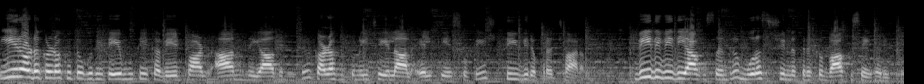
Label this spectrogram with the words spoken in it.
ஈரோடு கிழக்கு தொகுதி தேமுதிக வேட்பாளர் ஆனந்த யாதனுக்கு கழக துணைச் செயலாளர் எல் கே சுதீஷ் தீவிர பிரச்சாரம். வீதி வீதியாக சென்று முரசு சின்னத்திற்கு வாக்கு சேகரிப்பு.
